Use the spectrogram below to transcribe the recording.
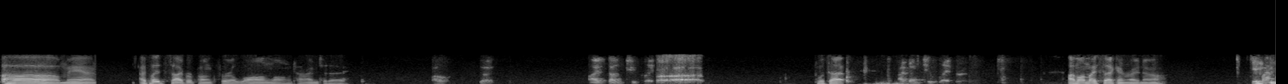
Oh man. I played Cyberpunk for a long, long time today. Oh, good. I've done two playthroughs. What's that? I've done two playthroughs. I'm on my second right now. Keep in mind,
